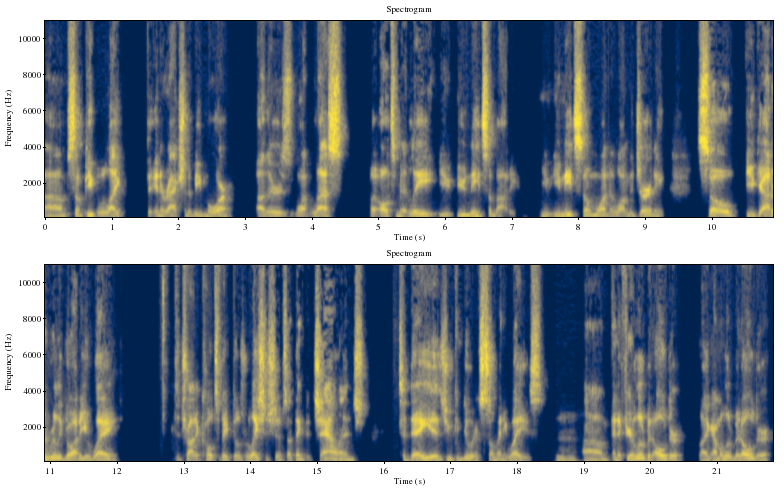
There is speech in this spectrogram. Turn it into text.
Um, some people like the interaction to be more, others want less. But ultimately, you, you need somebody. You, you need someone along the journey. So you got to really go out of your way to try to cultivate those relationships. I think the challenge today is you can do it in so many ways. Mm-hmm. Um, and if you're a little bit older, like I'm a little bit older,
